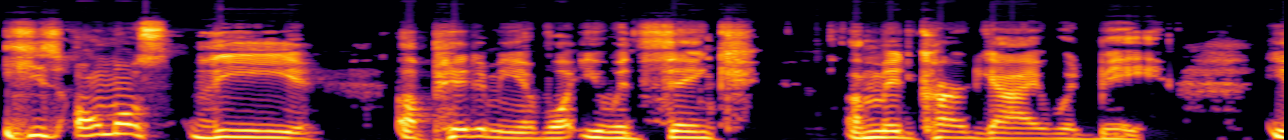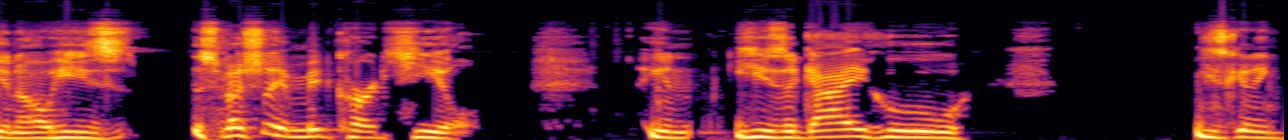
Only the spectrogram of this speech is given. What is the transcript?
he's almost the epitome of what you would think a mid card guy would be. You know, he's especially a mid card heel. You he's a guy who he's going to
